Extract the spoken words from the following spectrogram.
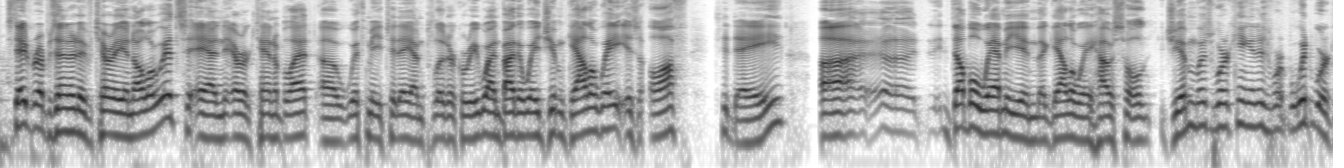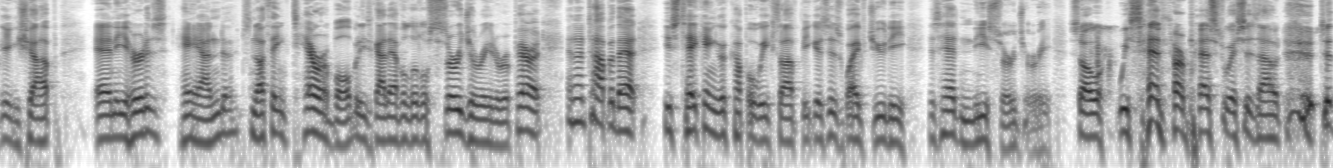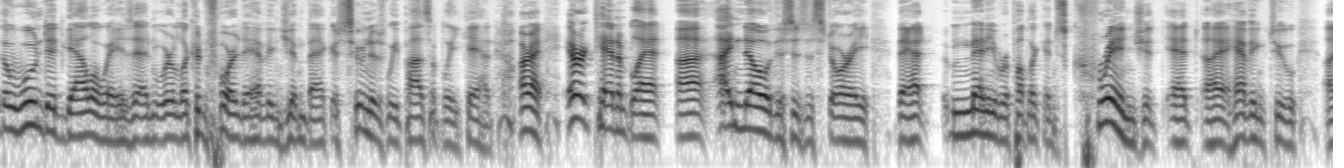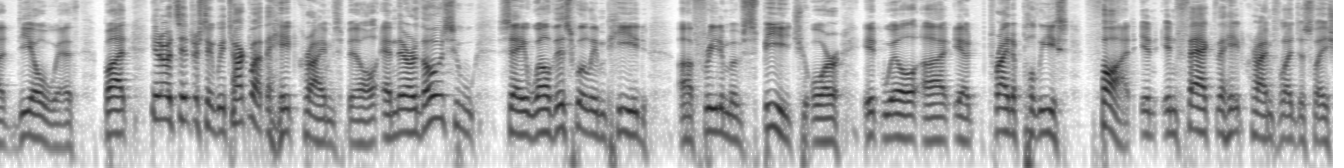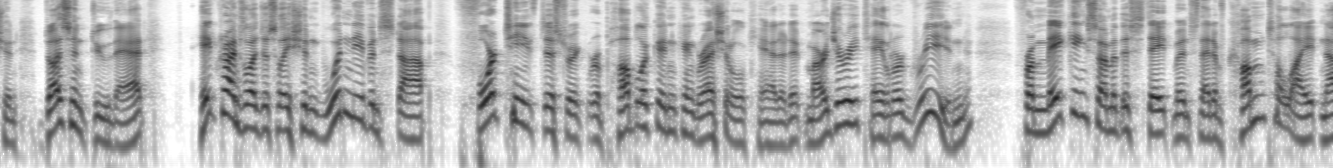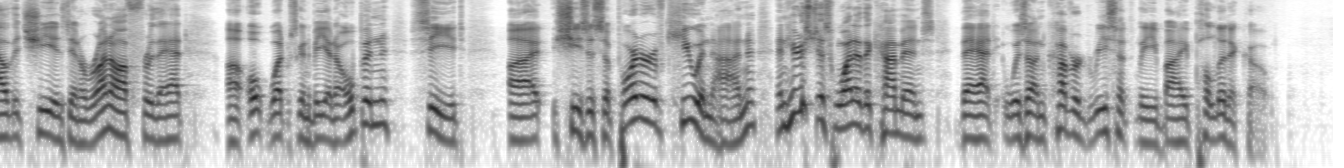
State Representative Teri Anulewicz and Eric Tanenblatt uh, with me today on Political Rewind. By the way, Jim Galloway is off today. Uh, uh, double whammy in the Galloway household. Jim was working in his woodworking shop and he hurt his hand. It's nothing terrible, but he's got to have a little surgery to repair it. And on top of that, he's taking a couple weeks off because his wife Judy has had knee surgery. So we send our best wishes out to the wounded Galloways, and we're looking forward to having Jim back as soon as we possibly can. All right, Eric Tanenblatt, uh, I know this is a story that many Republicans cringe at, at uh, having to uh, deal with. But, you know, it's interesting. We talk about the hate crimes bill, and there are those who say, well, this will impede uh, freedom of speech or it will uh, it, try to police thought. In, in fact, the hate crimes legislation doesn't do that. Hate crimes legislation wouldn't even stop 14th District Republican congressional candidate Marjorie Taylor Greene from making some of the statements that have come to light now that she is in a runoff for that, uh, what was going to be an open seat. Uh, she's a supporter of QAnon. And here's just one of the comments that was uncovered recently by Politico.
